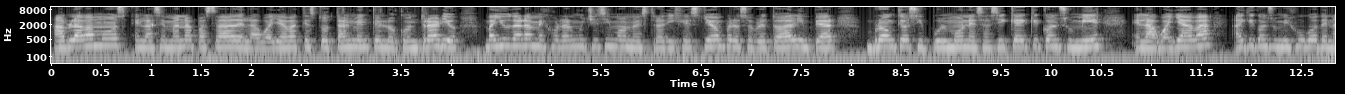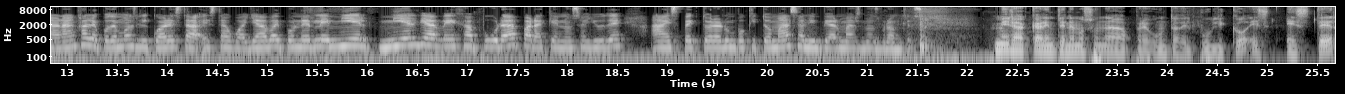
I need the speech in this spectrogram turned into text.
Hablábamos en la semana pasada de la guayaba que es total lo contrario, va a ayudar a mejorar muchísimo nuestra digestión, pero sobre todo a limpiar bronquios y pulmones, así que hay que consumir la guayaba, hay que consumir jugo de naranja, le podemos licuar esta, esta guayaba y ponerle miel, miel de abeja pura para que nos ayude a expectorar un poquito más, a limpiar más los bronquios. Mira, Karen, tenemos una pregunta del público. Es Esther,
